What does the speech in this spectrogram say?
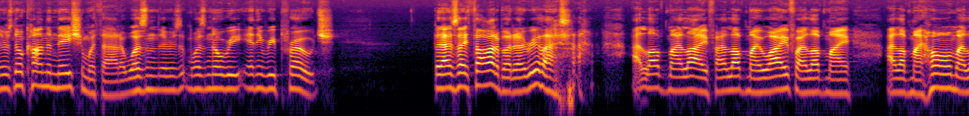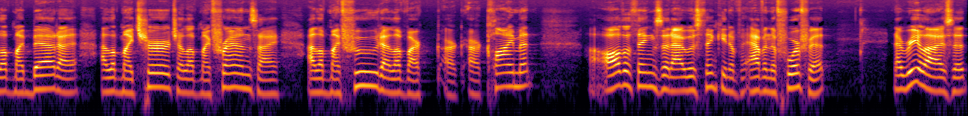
And there was no condemnation with that. It wasn't, there was, wasn't no re, any reproach. But as I thought about it, I realized I love my life. I love my wife. I love my I love my home. I love my bed. I, I love my church. I love my friends. I, I love my food. I love our, our, our climate. Uh, all the things that I was thinking of having to forfeit. And I realized that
